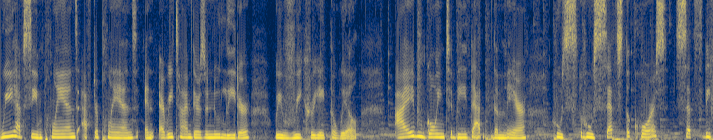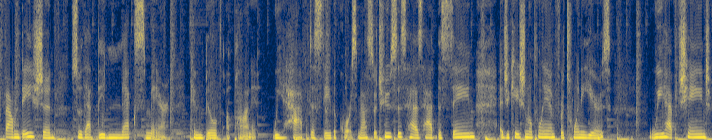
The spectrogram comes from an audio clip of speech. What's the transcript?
We have seen plans after plans, and every time there's a new leader, we recreate the wheel. I'm going to be that the mayor who who sets the course, sets the foundation, so that the next mayor can build upon it. We have to stay the course. Massachusetts has had the same educational plan for 20 years. We have changed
